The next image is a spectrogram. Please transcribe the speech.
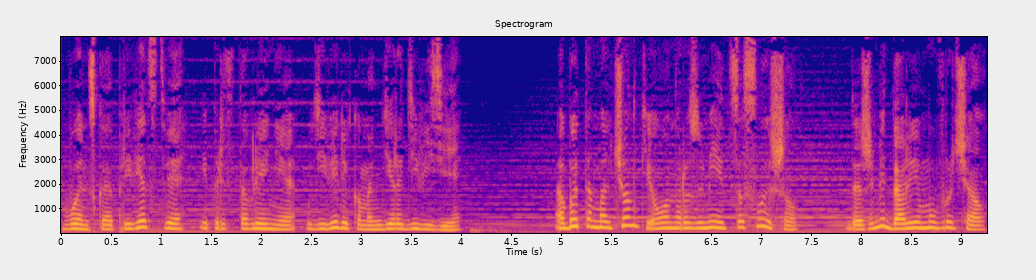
воинское приветствие и представление удивили командира дивизии. Об этом мальчонке он, разумеется, слышал, даже медаль ему вручал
